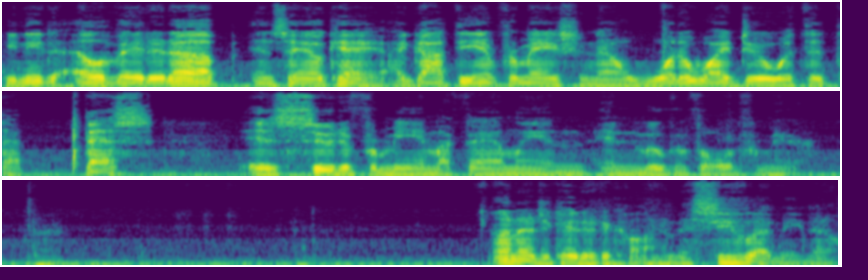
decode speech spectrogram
You need to elevate it up and say, okay, I got the information. Now, what do I do with it that best is suited for me and my family and, and moving forward from here? Uneducated economist, you let me know.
